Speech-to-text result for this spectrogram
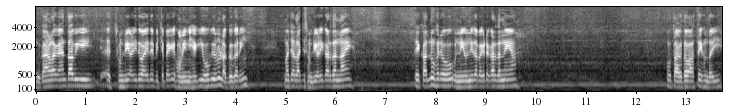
ਦੁਕਾਨ ਵਾਲਾ ਕਹਿੰਦਾ ਵੀ ਸੁੰਡੀ ਵਾਲੀ ਦਵਾਈ ਦੇ ਵਿੱਚ ਪੈ ਕੇ ਹੋਣੀ ਨਹੀਂ ਹੈਗੀ, ਉਹ ਵੀ ਉਹਨੂੰ ਲੱਗ ਕਰੀ। ਮੈਂ ਚੱਲ ਅੱਜ ਸੁੰਡੀ ਵਾਲੀ ਕਰ ਦਿੰਨਾ ਏ। ਤੇ ਕੱਲ ਨੂੰ ਫਿਰ ਉਹ 19 19 ਦਾ ਪੈਕਟ ਕਰ ਦਿੰਨੇ ਆ। ਉਹ ਤਾਕਤ ਵਾਸਤੇ ਹੀ ਹੁੰਦਾ ਜੀ।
